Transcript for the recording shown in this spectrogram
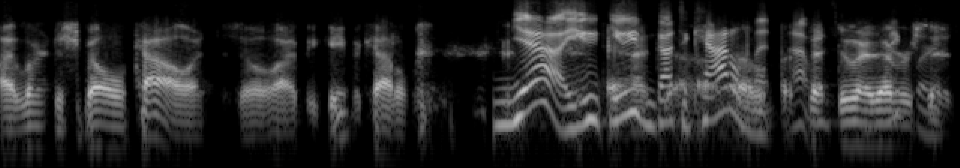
I learned to spell cow, and so I became a cattleman. yeah, you, you even got to cattleman. Uh, I've been doing it ever since.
